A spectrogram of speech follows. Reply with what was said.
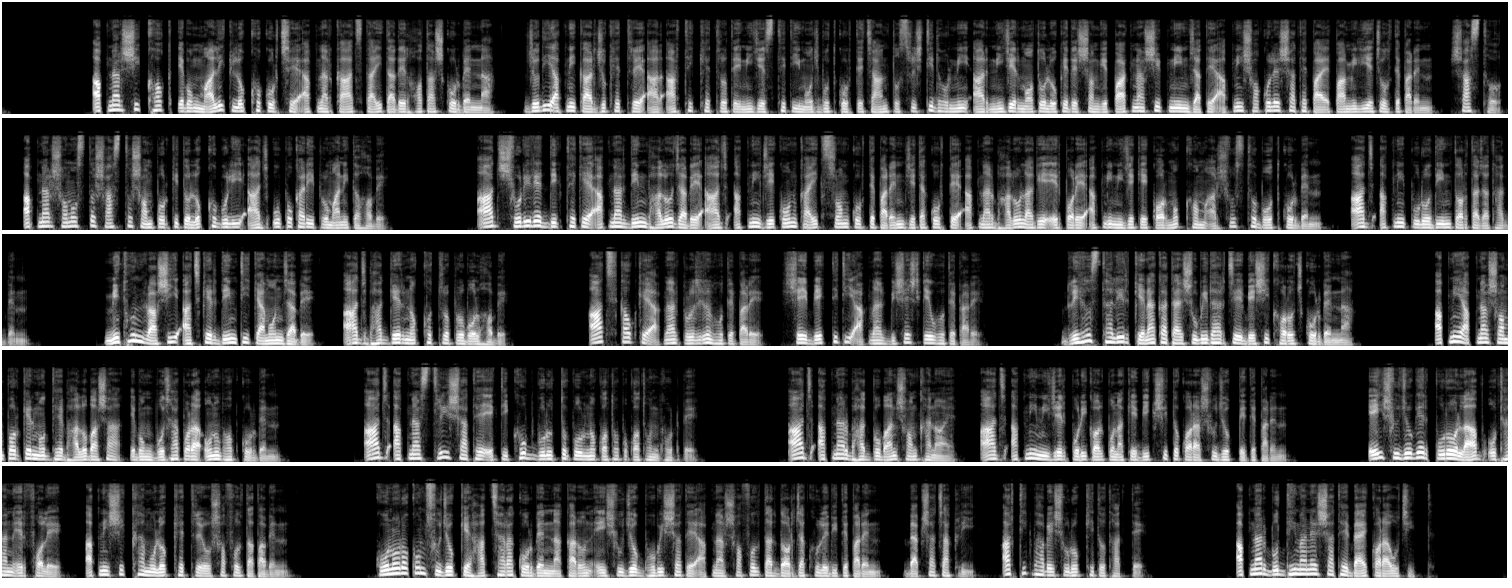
আপনার শিক্ষক এবং মালিক লক্ষ্য করছে আপনার কাজ তাই তাদের হতাশ করবেন না। যদি আপনি কার্যক্ষেত্রে আর আর্থিক ক্ষেত্রতে নিজের স্থিতি মজবুত করতে চান তো সৃষ্টিধর্মী আর নিজের মতো লোকেদের সঙ্গে পার্টনারশিপ নিন যাতে আপনি সকলের সাথে পায়ে পা মিলিয়ে চলতে পারেন। স্বাস্থ্য। আপনার সমস্ত স্বাস্থ্য সম্পর্কিত লক্ষ্যগুলি আজ উপকারী প্রমাণিত হবে। আজ শরীরের দিক থেকে আপনার দিন ভালো যাবে। আজ আপনি যে কোন কায়িক শ্রম করতে পারেন, যেটা করতে আপনার ভালো লাগে, এরপরে আপনি নিজেকে কর্মক্ষম আর সুস্থ বোধ করবেন। আজ আপনি পুরো দিন তরতাজা থাকবেন। মিথুন রাশি, আজকের দিনটি কেমন যাবে? আজ ভাগ্যের নক্ষত্র প্রবল হবে। আজ কাউকে আপনার প্রয়োজন হতে পারে, সেই ব্যক্তিটি আপনার বিশেষ কেউ হতে পারে। গৃহস্থালির কেনাকাটায় সুবিধার চেয়ে বেশি খরচ করবেন না। আপনি আপনার সম্পর্কের মধ্যে ভালোবাসা এবং বোঝাপড়া অনুভব করবেন। আজ আপনার স্ত্রীর সাথে একটি খুব গুরুত্বপূর্ণ কথোপকথন ঘটবে। আজ আপনার ভাগ্যবান সংখ্যা নয়, আজ আপনি নিজের পরিকল্পনাকে বিকশিত করার সুযোগ পেতে পারেন। এই সুযোগের পুরো লাভ ওঠান এর ফলে আপনি শিক্ষামূলক ক্ষেত্রেও সফলতা পাবেন। কোনো রকম সুযোগকে হাতছাড়া করবেন না কারণ এই সুযোগ ভবিষ্যতে আপনার সফলতার দরজা খুলে দিতে পারেন, ব্যবসা, চাকরি, আর্থিকভাবে সুরক্ষিত থাকতে। আপনার বুদ্ধিমানের সাথে ব্যয় করা উচিত।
